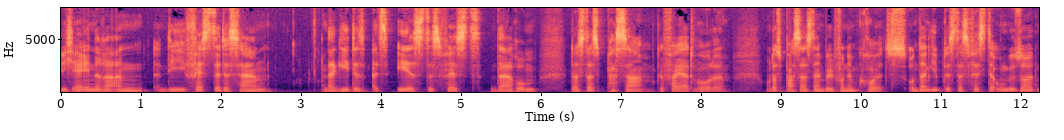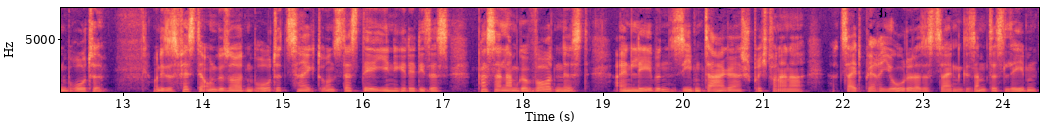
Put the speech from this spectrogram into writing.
Ich erinnere an die Feste des Herrn, da geht es als erstes Fest darum, dass das Passa gefeiert wurde. Und das Passa ist ein Bild von dem Kreuz. Und dann gibt es das Fest der ungesäuerten Brote. Und dieses Fest der ungesäuerten Brote zeigt uns, dass derjenige, der dieses Passalam geworden ist, ein Leben, sieben Tage, spricht von einer Zeitperiode, das ist sein gesamtes Leben,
